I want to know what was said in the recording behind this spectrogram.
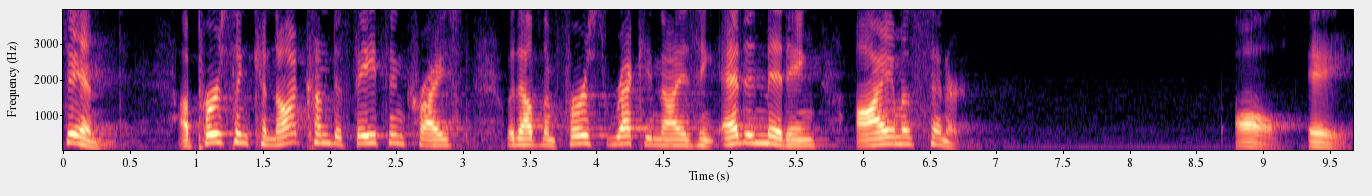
sinned. A person cannot come to faith in Christ without them first recognizing and admitting, I am a sinner. All, A.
